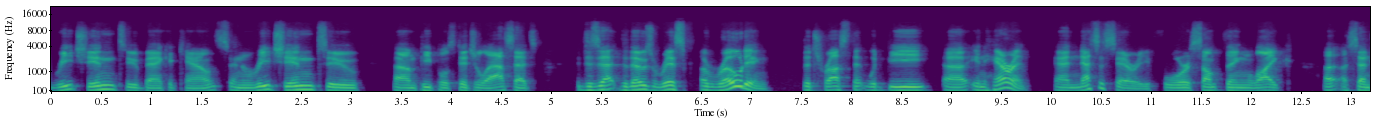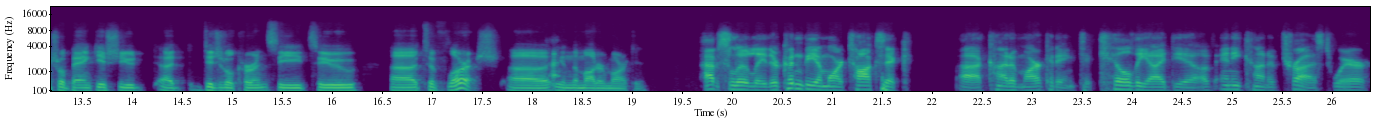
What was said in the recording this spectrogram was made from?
reach into bank accounts and reach into um, people's digital assets, does that do those risk eroding the trust that would be uh, inherent and necessary for something like a, a central bank issued uh, digital currency to uh, to flourish uh, in the modern market. Absolutely. There couldn't be a more toxic uh, kind of marketing to kill the idea of any kind of trust where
